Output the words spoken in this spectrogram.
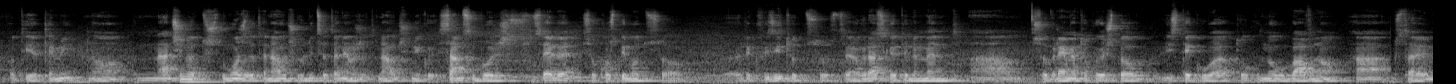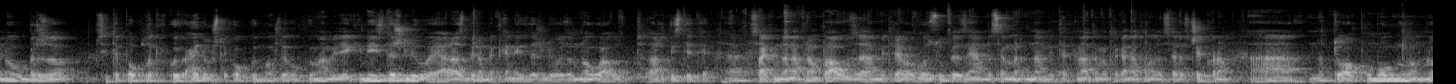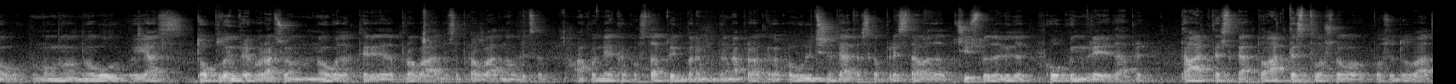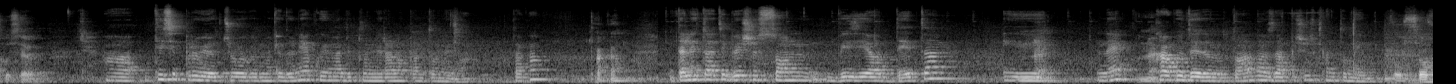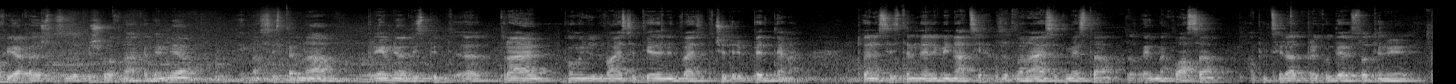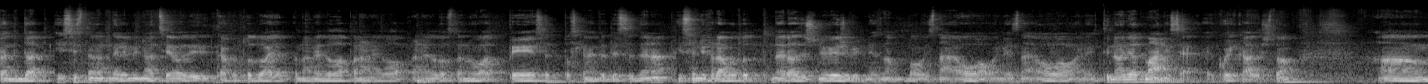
по тие теми, но начинот што може да те научи улицата не може да те научи никој. Сам се бориш со себе, со костимот, со реквизитот, со сценографскиот елемент, а, со времето кое што истекува толку многу бавно, а стави многу брзо сите поплаки кои ајде уште колку има уште колку има бидејќи неиздржливо е, ја разбирам дека е неиздржливо за многу од артистите. Сакам да направам пауза, ми треба воздух да земам да се мрднам и така натаму, така натаму да се расчекорам. А, на тоа помогнува многу, помогнува многу. Јас топло им препорачувам многу да актерите да пробаат да се пробаат на улица. Ако не како статуи, барем да направат некаква улична театарска представа, да чисто да видат колку им вреди таа пред таа актерска, тоа актерство што го поседуваат во себе. А, ти си првиот човек од Македонија кој има дипломирана пантомима. Така? Така. Дали тоа ти беше сон, визија од дете? И... Не. Не? Не. Како дојде до тоа да запишеш пантомима? Во Софија, каде што се запишував на академија, има систем на приемниот испит, е, трае помеѓу 21 и 24 5 дена. Тоа е на систем на елиминација. За 12 места, за една класа, аплицираат преку 900 кандидати. И системот на елиминација оди како тоа доаѓа по на недела, по на недела, по на недела, остануваат 50 последните 10 дена и се нив работат најразлични вежби. Не знам, овој знае ова, овој не знае ова, овој не. Ти наоѓаат мани се, кој каде што. А,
